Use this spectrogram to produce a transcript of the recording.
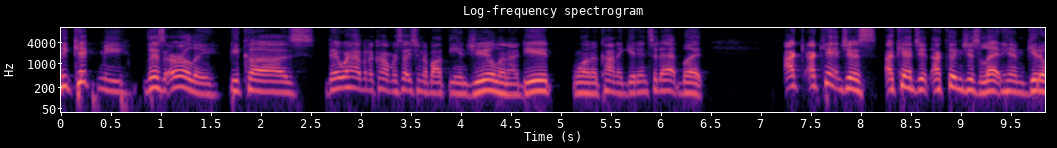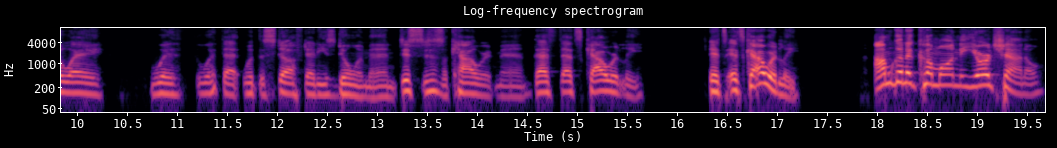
he kicked me this early because they were having a conversation about the Injil, and I did want to kind of get into that, but I, I can't just I can't just I couldn't just let him get away with with that with the stuff that he's doing, man. Just just a coward, man. That's that's cowardly. It's it's cowardly. I'm gonna come on to your channel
